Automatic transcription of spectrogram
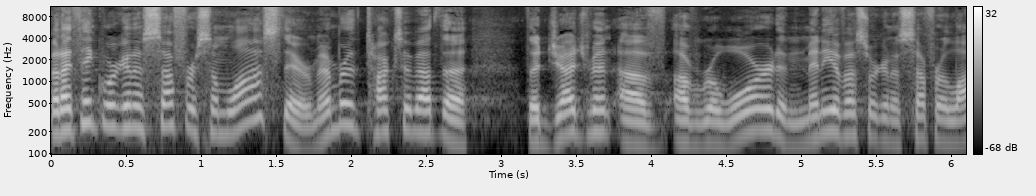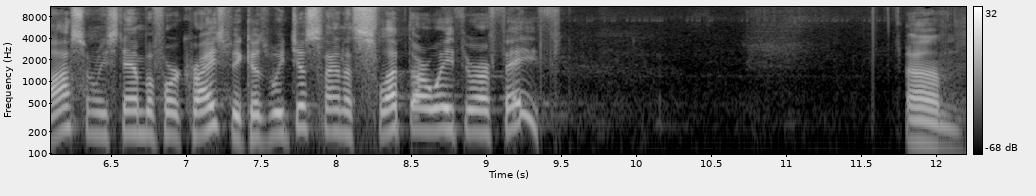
But I think we're going to suffer some loss there. Remember, it talks about the, the judgment of, of reward, and many of us are going to suffer loss when we stand before Christ because we just kind of slept our way through our faith. Um,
